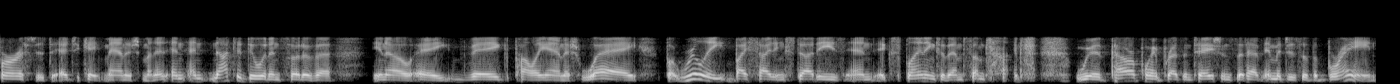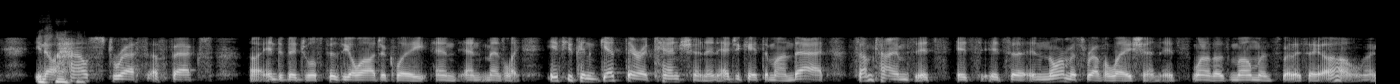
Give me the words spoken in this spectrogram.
first is to educate management, and, and, and not to do it in sort of a you know a vague Pollyannish way, but really by citing studies and explaining to them sometimes with PowerPoint presentations that have images of the brain, you know how stress affects uh, individuals physiologically and, and mentally. If you can get their attention and educate them on that, sometimes it's it's it's an enormous revelation. It's one of those moments where they say, "Oh, I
